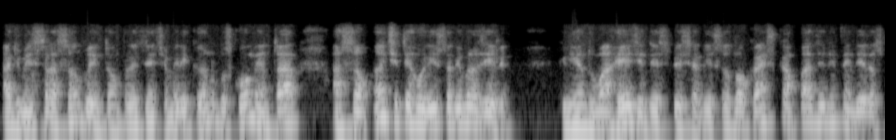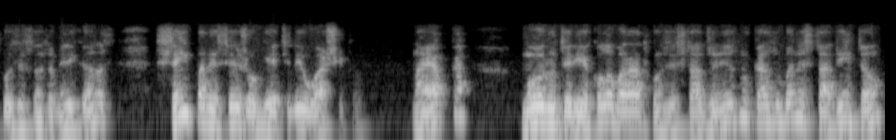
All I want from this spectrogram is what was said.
a administração do então presidente americano buscou aumentar a ação antiterrorista de Brasília, criando uma rede de especialistas locais capaz de defender as posições americanas sem parecer joguete de Washington. Na época, Moro teria colaborado com os Estados Unidos no caso do Banestado e então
